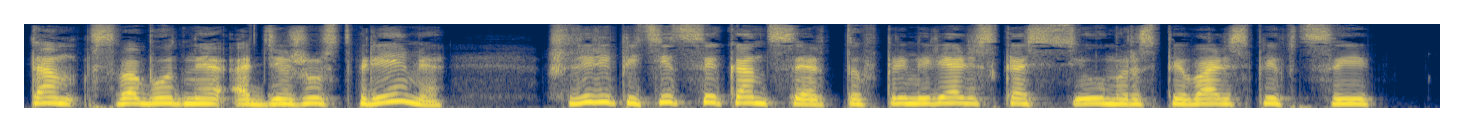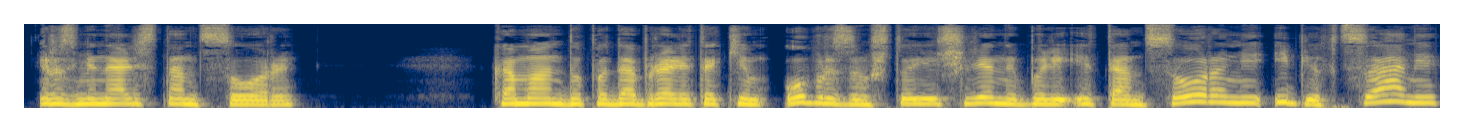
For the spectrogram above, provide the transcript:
Там в свободное от дежурств время шли репетиции концертов, примерялись костюмы, распевались певцы, разминались танцоры. Команду подобрали таким образом, что ее члены были и танцорами, и певцами,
